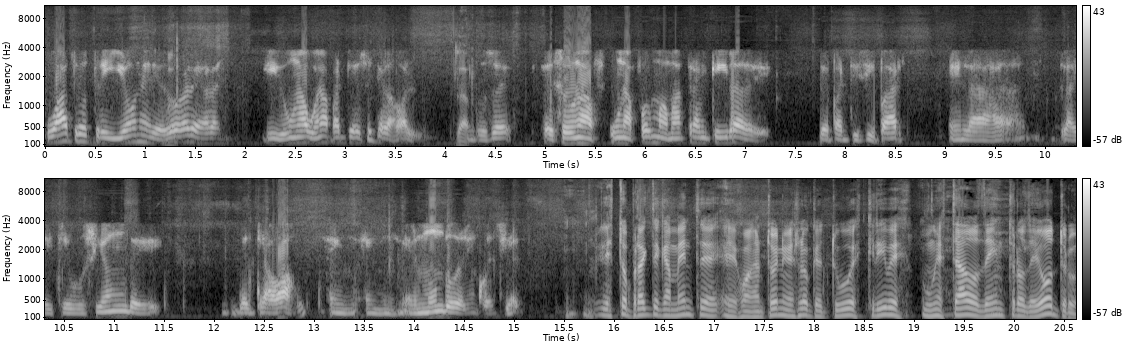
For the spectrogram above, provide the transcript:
4 trillones de dólares al año. Y una buena parte de eso hay que lavarlo. Entonces, eso es una, una forma más tranquila de, de participar en la, la distribución de, del trabajo en, en el mundo delincuencial. Esto prácticamente, eh, Juan Antonio, es lo que tú escribes, un Estado dentro de otro,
